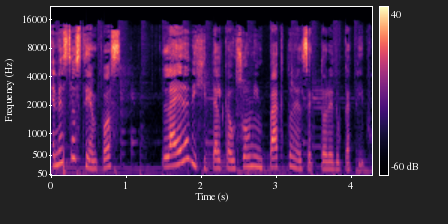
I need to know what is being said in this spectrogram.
En estos tiempos, la era digital causó un impacto en el sector educativo.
